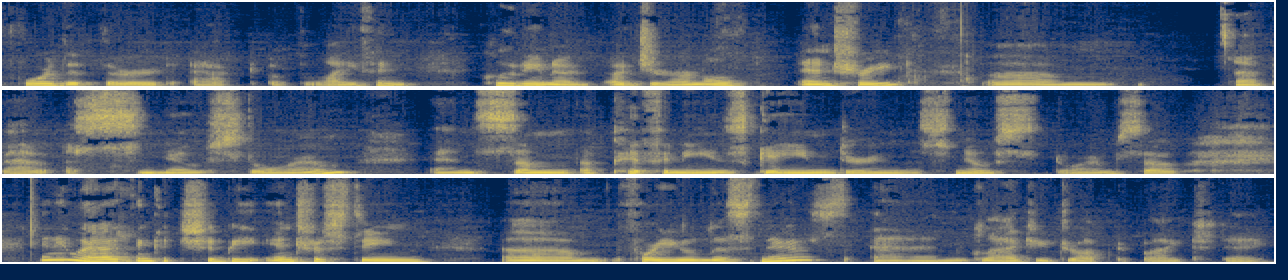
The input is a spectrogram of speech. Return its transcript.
for the Third Act of Life, including a, a journal entry um, about a snowstorm and some epiphanies gained during the snowstorm. So, anyway, I think it should be interesting um, for you listeners, and glad you dropped by today.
